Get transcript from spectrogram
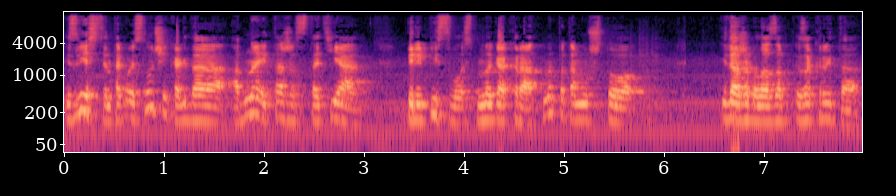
Известен такой случай, когда одна и та же статья переписывалась многократно, потому что и даже была закрыта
